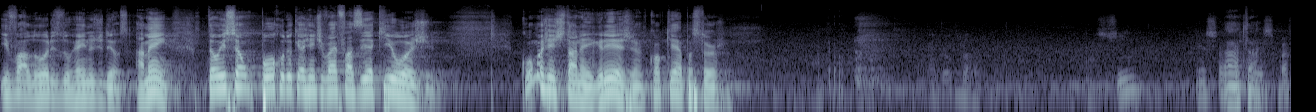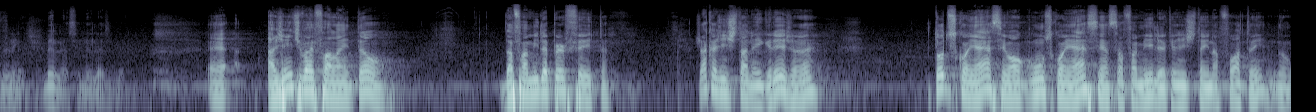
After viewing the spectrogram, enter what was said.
e valores do reino de Deus. Amém? Então, isso é um pouco do que a gente vai fazer aqui hoje. Como a gente está na igreja, qual que é, pastor? Ah, tá. Beleza, beleza, beleza. É, a gente vai falar então da família perfeita. Já que a gente está na igreja, né? Todos conhecem, ou alguns conhecem essa família que a gente tem na foto aí, no,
